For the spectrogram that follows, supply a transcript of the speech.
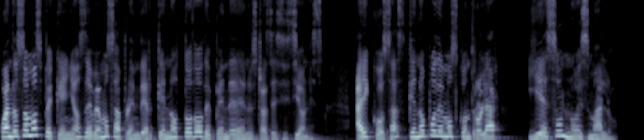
Cuando somos pequeños debemos aprender que no todo depende de nuestras decisiones. Hay cosas que no podemos controlar y eso no es malo.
